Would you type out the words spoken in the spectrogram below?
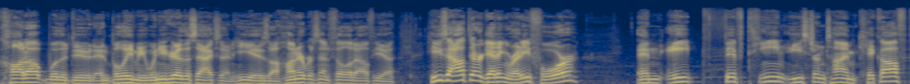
caught up with a dude, and believe me, when you hear this accent, he is 100% Philadelphia. He's out there getting ready for an 8:15 Eastern Time kickoff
